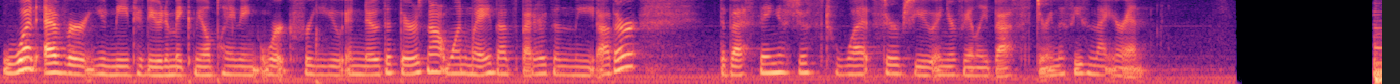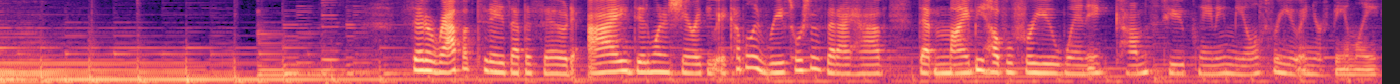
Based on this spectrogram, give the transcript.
whatever you need to do to make meal planning work for you and know that there's not one way that's better than the other. The best thing is just what serves you and your family best during the season that you're in. So, to wrap up today's episode, I did want to share with you a couple of resources that I have that might be helpful for you when it comes to planning meals for you and your family.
